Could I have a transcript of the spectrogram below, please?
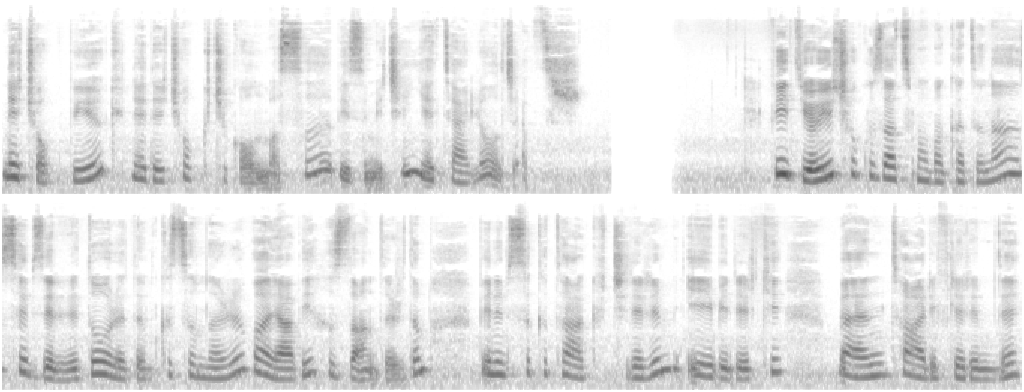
ne çok büyük ne de çok küçük olması bizim için yeterli olacaktır. Videoyu çok uzatmamak adına sebzeleri doğradığım kısımları bayağı bir hızlandırdım. Benim sıkı takipçilerim iyi bilir ki ben tariflerimde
